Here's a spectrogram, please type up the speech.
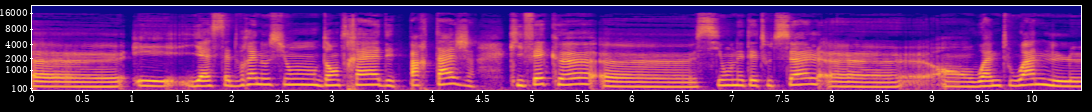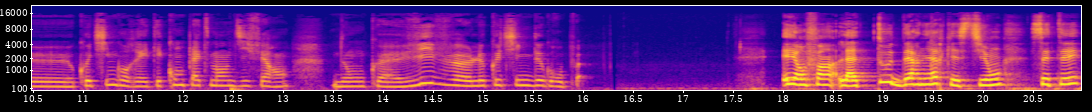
euh, et il y a cette vraie notion d'entraide et de partage qui fait que euh, si on était toute seule en one-to-one, le coaching aurait été complètement différent. Donc vive le coaching de groupe. Et enfin, la toute dernière question, c'était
